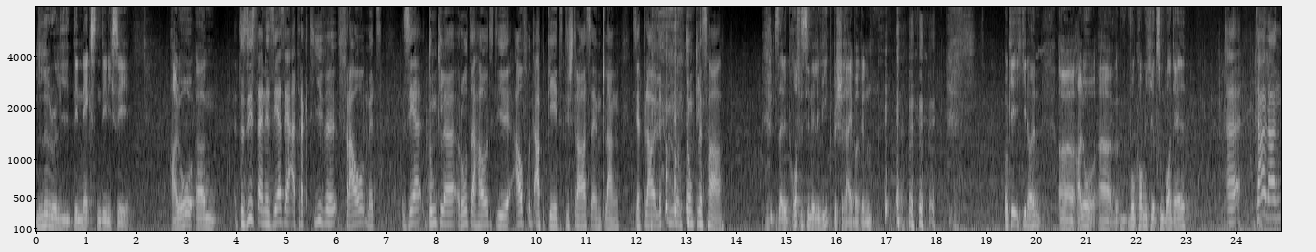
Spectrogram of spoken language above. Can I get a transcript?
literally den nächsten, den ich sehe. Hallo, ähm, Du siehst eine sehr, sehr attraktive Frau mit sehr dunkler, roter Haut, die auf und ab geht, die Straße entlang. Sie hat blaue Lippen und dunkles Haar. Das ist eine professionelle Wegbeschreiberin. okay, ich gehe da hin. Äh, hallo, äh, wo komme ich hier zum Bordell? Äh, da lang,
